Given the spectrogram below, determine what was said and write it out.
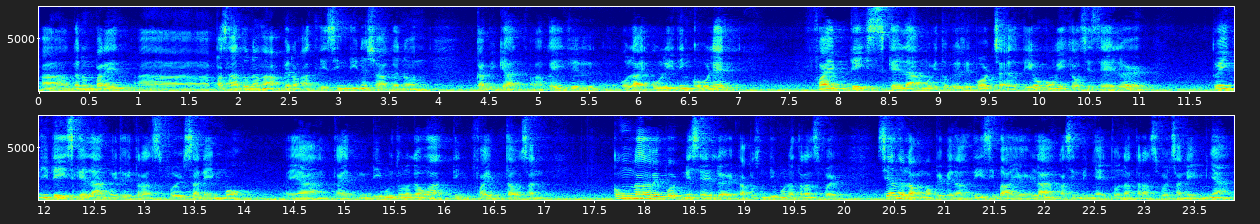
uh, ganun pa rin, uh, pasado na nga, pero at least hindi na siya ganun kabigat. Okay? Ulitin ko ulit, 5 days, kailangan mo ito i-report sa LTO kung ikaw si seller. 20 days, kailangan mo ito i-transfer sa name mo. Ayan, kahit hindi mo ito nagawa, tig 5,000. Kung na-report ni seller, tapos hindi mo na-transfer, si ano lang mapipenalty, si buyer lang, kasi hindi niya ito na-transfer sa name niya.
